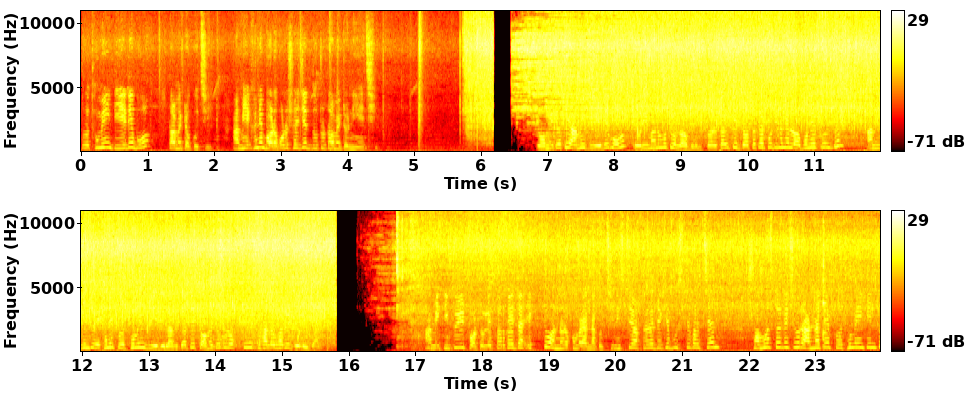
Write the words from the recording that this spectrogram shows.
প্রথমেই দিয়ে দেব টমেটো কুচি। আমি এখানে বড় বড় সাইজের দুটো টমেটো নিয়েছি। টমেটোতে আমি দিয়ে দেব পরিমাণ মতো লবণ। তরকারিতে যতটা পরিমাণে লবণের প্রয়োজন, আমি কিন্তু এখানে প্রথমেই দিয়ে দিলাম, যাতে টমেটোগুলো খুব ভালোভাবে গলে যায়। আমি কিন্তু এই পটলের তরকারিটা একটু অন্যরকম রান্না করছি। নিশ্চয়ই আপনারা দেখে বুঝতে পারছেন, সমস্ত কিছু রান্নাতে প্রথমেই কিন্তু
